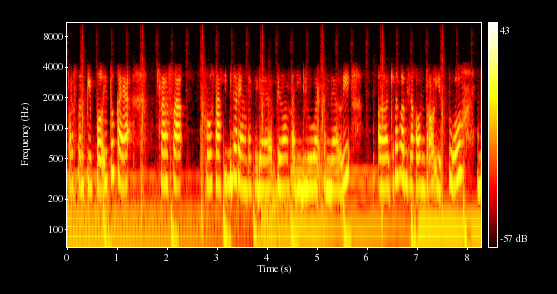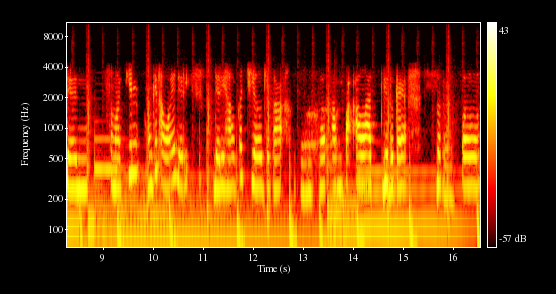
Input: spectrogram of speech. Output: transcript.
person people itu kayak rasa frustasi benar yang Tevi udah bilang tadi di luar kendali. Uh, kita nggak bisa kontrol itu dan semakin mungkin awalnya dari dari hal kecil kita tanpa alat gitu kayak sepel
